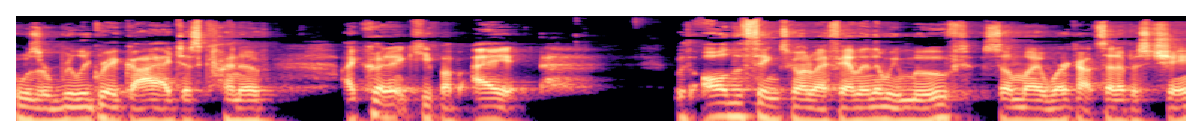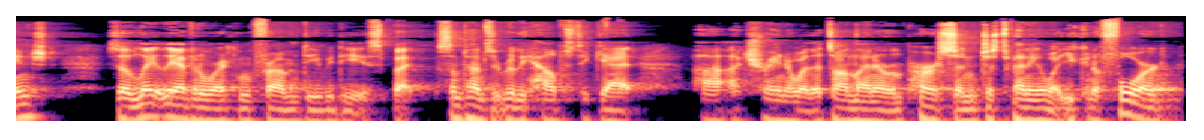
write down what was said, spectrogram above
who was a really great guy. I just kind of, I couldn't keep up. I, with all the things going on in my family, and then we moved. So my workout setup has changed. So lately I've been working from DVDs, but sometimes it really helps to get uh, a trainer, whether it's online or in person, just depending on what you can afford,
